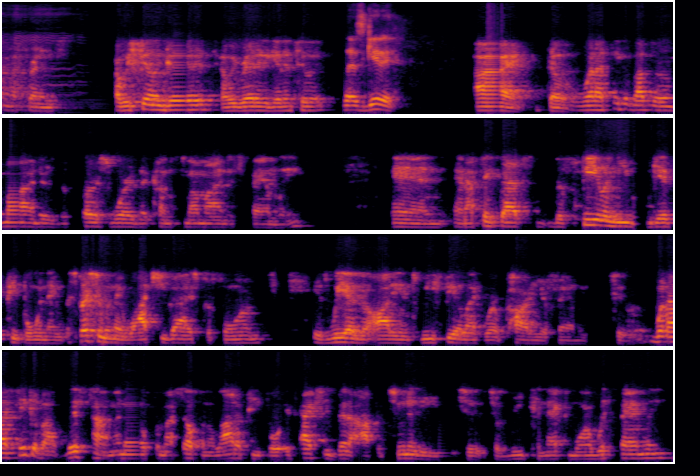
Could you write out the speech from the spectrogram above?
right, my friends. Are we feeling good? Are we ready to get into it? Let's get it. All right. So when I think about the reminders, the first word that comes to my mind is family. And and I think that's the feeling you give people when they, especially when they watch you guys perform, is we as an audience, we feel like we're a part of your family too. When I think about this time, I know for myself and a lot of people, it's actually been an opportunity to to reconnect more with family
